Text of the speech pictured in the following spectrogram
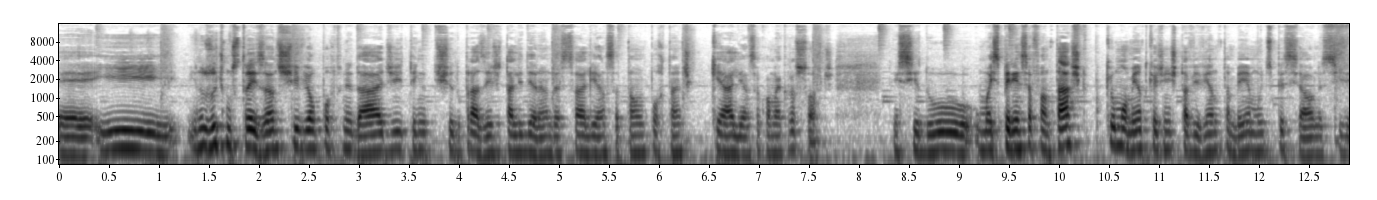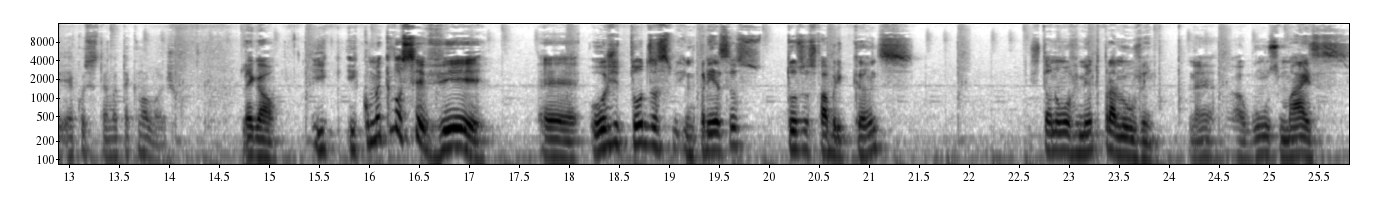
é, e, e, nos últimos três anos tive a oportunidade e tenho tido o prazer de estar liderando essa aliança tão importante que é a aliança com a Microsoft. Tem sido uma experiência fantástica, porque o momento que a gente está vivendo também é muito especial nesse ecossistema tecnológico. Legal. E, e como é que você vê é, hoje todas as empresas, todos os fabricantes estão no movimento para a nuvem, né? Alguns mais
